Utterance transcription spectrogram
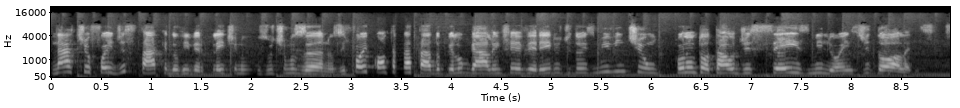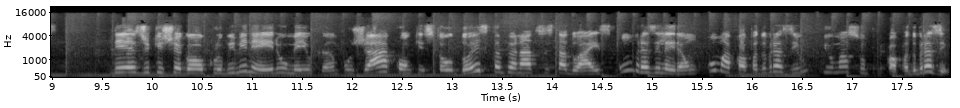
Nacho foi destaque do River Plate nos últimos anos e foi contratado pelo Galo em fevereiro de 2021 por um total de 6 milhões de dólares. Desde que chegou ao Clube Mineiro, o meio-campo já conquistou dois campeonatos estaduais, um Brasileirão, uma Copa do Brasil e uma Supercopa do Brasil.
